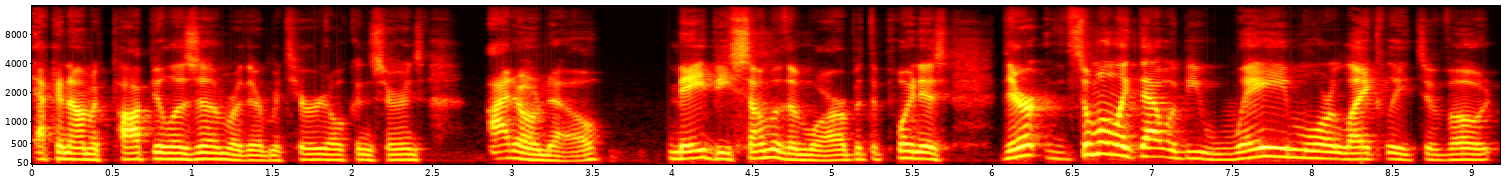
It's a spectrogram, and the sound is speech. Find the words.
economic populism or their material concerns? I don't know. Maybe some of them are, but the point is, there someone like that would be way more likely to vote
